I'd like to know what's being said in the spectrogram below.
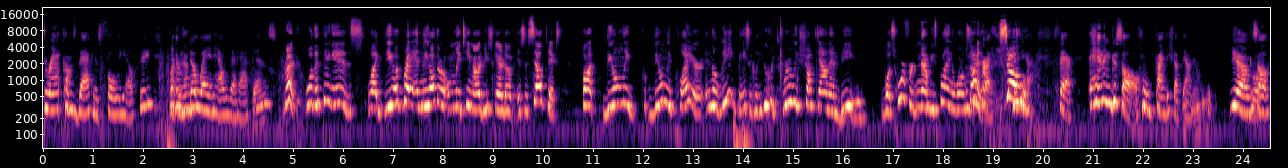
Durant comes back and is fully healthy, but there's no way in hell that happens. Right. Well, the thing is, like the right, and the other only team I would be scared of is the Celtics. But the only the only player in the league basically who could truly shut down Embiid was Horford. And now he's playing alongside him. So yeah, fair. Him and Gasol kind of shut down Embiid. yeah, well, Gasol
